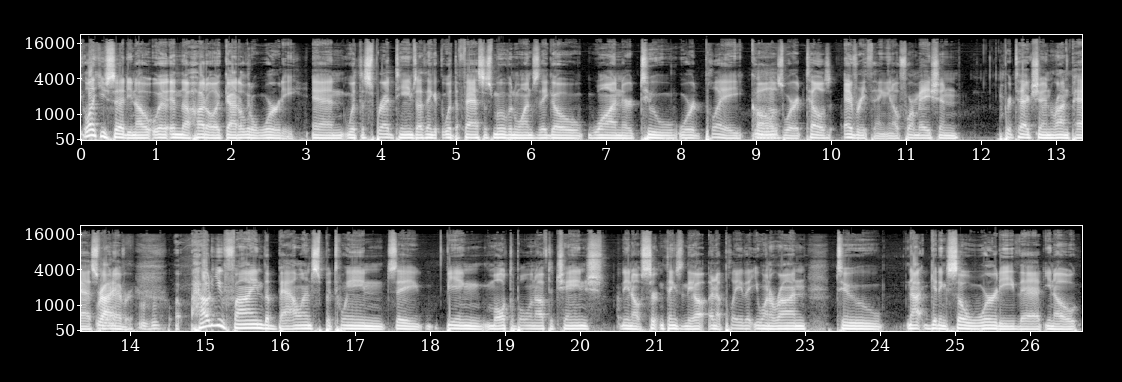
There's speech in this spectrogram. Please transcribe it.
like you said, you know, in the huddle, it got a little wordy. And with the spread teams, I think with the fastest moving ones, they go one or two word play calls mm-hmm. where it tells everything, you know, formation, protection, run pass, Right. whatever. Mm-hmm. How do you find the balance between, say, being multiple enough to change, you know, certain things in the in a play that you want to run, to not getting so wordy that you know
